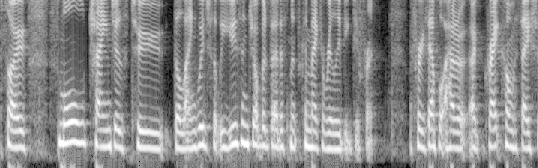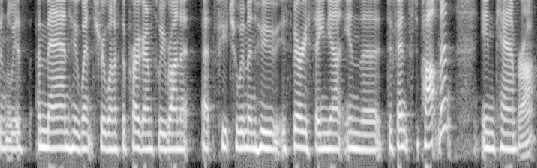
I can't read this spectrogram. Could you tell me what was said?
So, small changes to the language that we use in job advertisements can make a really big difference. For example, I had a, a, great conversation with a man who went through one of the programs we run at, at Future Women, who is very senior in the Defence Department in Canberra.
